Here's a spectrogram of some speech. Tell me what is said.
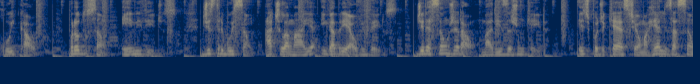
Rui Calvo. Produção M Vídeos. Distribuição: Atila Maia e Gabriel Viveiros. Direção-geral: Marisa Junqueira. Este podcast é uma realização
